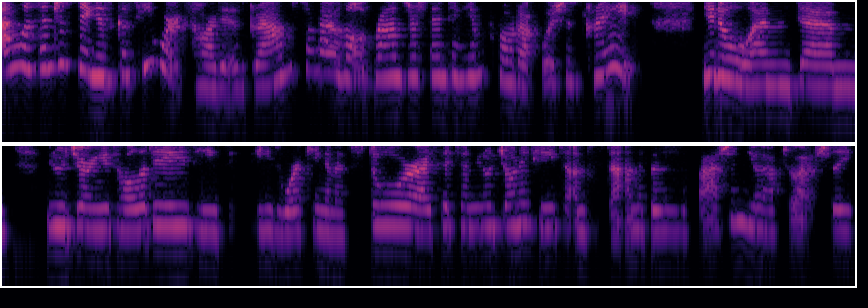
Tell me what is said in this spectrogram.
and what's interesting is because he works hard at his gram, so now a lot of brands are sending him product, which is great, you know. And um, you know, during his holidays, he's he's working in a store. I said to him, you know, Johnny, if you need to understand the business of fashion, you have to actually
